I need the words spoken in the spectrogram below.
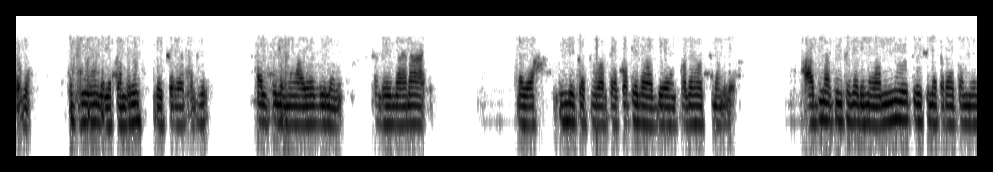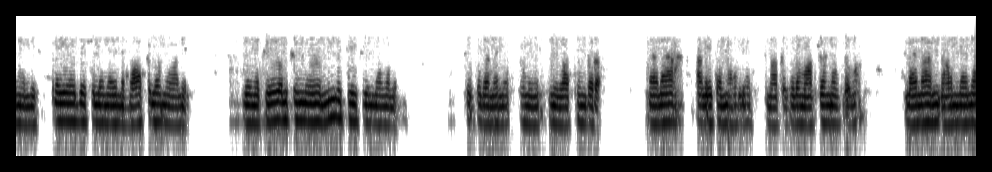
ప్రభావ జీవం గల తండ్రి తండ్రి అల్పులము అయోగ్యులము తండ్రి నాయన అయ్యా ఇందుకు వార్త ఒకటిలో అధ్యాయం పదవచనంలో ఆజ్ఞాపించబడినవన్నీ చేసిన తర్వాత మేము నిష్ప్రయోజకులమైన దాసులము అని మేము చేయవలసినవన్నీ చేసి ఉన్నామని చెప్పడానికి నీ వాక్యం ద్వారా నాయన అనేక మహిళలు నాతో కూడా మాట్లాడినప్పుడు నాయన నాయన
